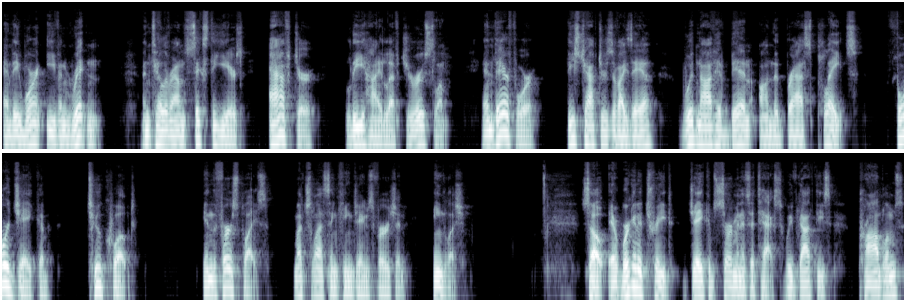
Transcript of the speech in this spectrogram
and they weren't even written until around 60 years after Lehi left Jerusalem. And therefore, these chapters of Isaiah would not have been on the brass plates for Jacob to quote in the first place, much less in King James Version English. So eh, we're going to treat Jacob's sermon as a text. We've got these problems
